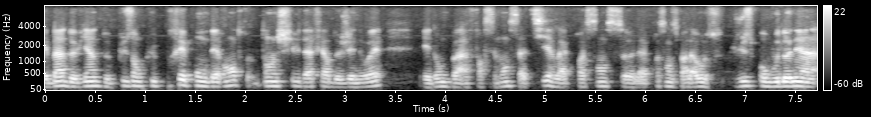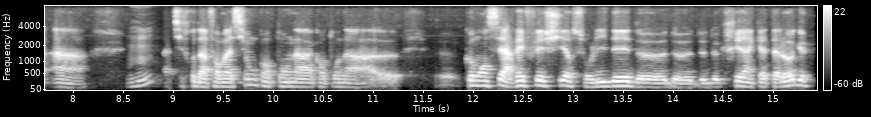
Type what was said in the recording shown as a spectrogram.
eh ben, devient de plus en plus prépondérante dans le chiffre d'affaires de Genouet. Et donc, bah, forcément, ça tire la croissance, la croissance vers la hausse. Juste pour vous donner un, un, mhm. titre d'information, quand on a, quand on a euh, commencé à réfléchir sur l'idée de, de, de, de, créer un catalogue,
